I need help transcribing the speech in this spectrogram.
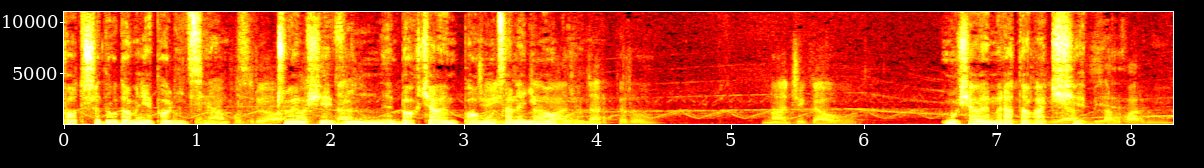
Podszedł do mnie policjant. Czułem się winny, bo chciałem pomóc, ale nie mogłem. no. Musiałem ratować siebie. salvarme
